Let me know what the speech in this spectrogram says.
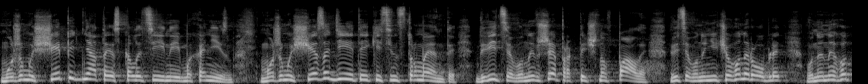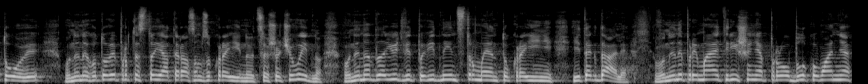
можемо ще підняти ескалаційний механізм, можемо ще задіяти якісь інструменти. Дивіться, вони вже практично впали. Дивіться, вони нічого не роблять, вони не готові, вони не готові протистояти разом з Україною. Це ж очевидно. Вони надають відповідний інструмент Україні і так далі. Вони не приймають рішення про блокування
